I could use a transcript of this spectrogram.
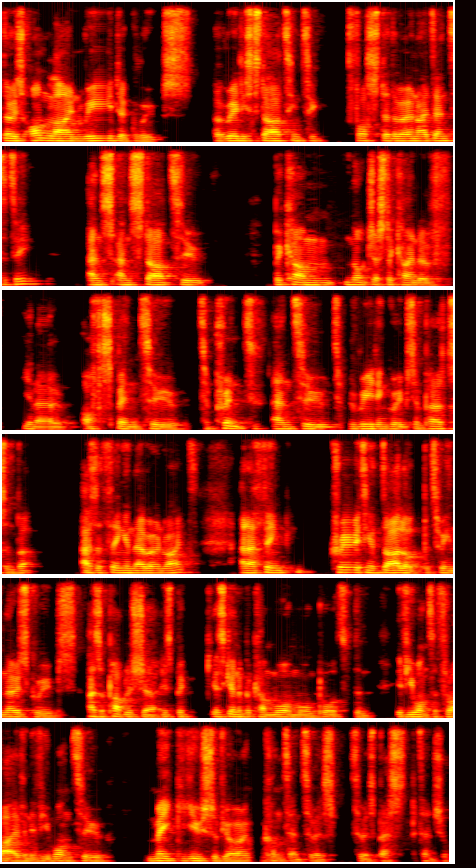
those online reader groups are really starting to foster their own identity and and start to become not just a kind of you know off spin to to print and to to reading groups in person but as a thing in their own right. And i think creating a dialogue between those groups as a publisher is be, is going to become more and more important if you want to thrive and if you want to make use of your own content to its to its best potential.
